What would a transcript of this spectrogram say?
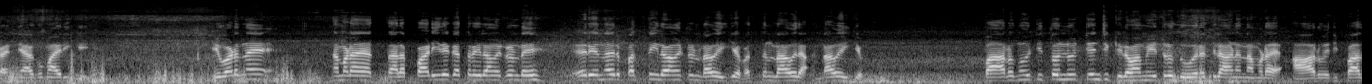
കന്യാകുമാരിക്ക്. ഇവിടുന്ന് നമ്മുടെ തലപ്പാടിയിലേക്ക് എത്ര കിലോമീറ്റർ ഉണ്ട്? ഏറി എന്നാൽ ഒരു പത്ത് കിലോമീറ്റർ ഉണ്ടാവുമായിരിക്കും. പത്ത് ഉണ്ടാവില്ല ഉണ്ടാവുമായിരിക്കും. അപ്പോൾ അറുന്നൂറ്റി തൊണ്ണൂറ്റഞ്ച് കിലോമീറ്റർ ദൂരത്തിലാണ് നമ്മുടെ ആറുവരിപ്പാത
